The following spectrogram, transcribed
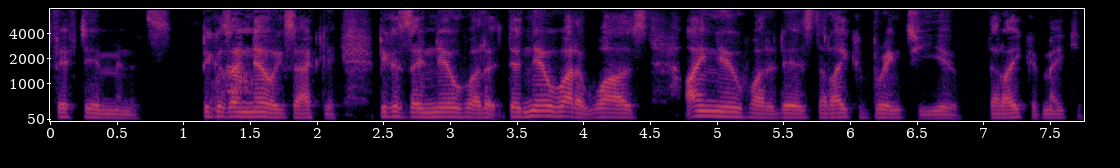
15 minutes because wow. I knew exactly because they knew what it they knew what it was. I knew what it is that I could bring to you, that I could make you.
